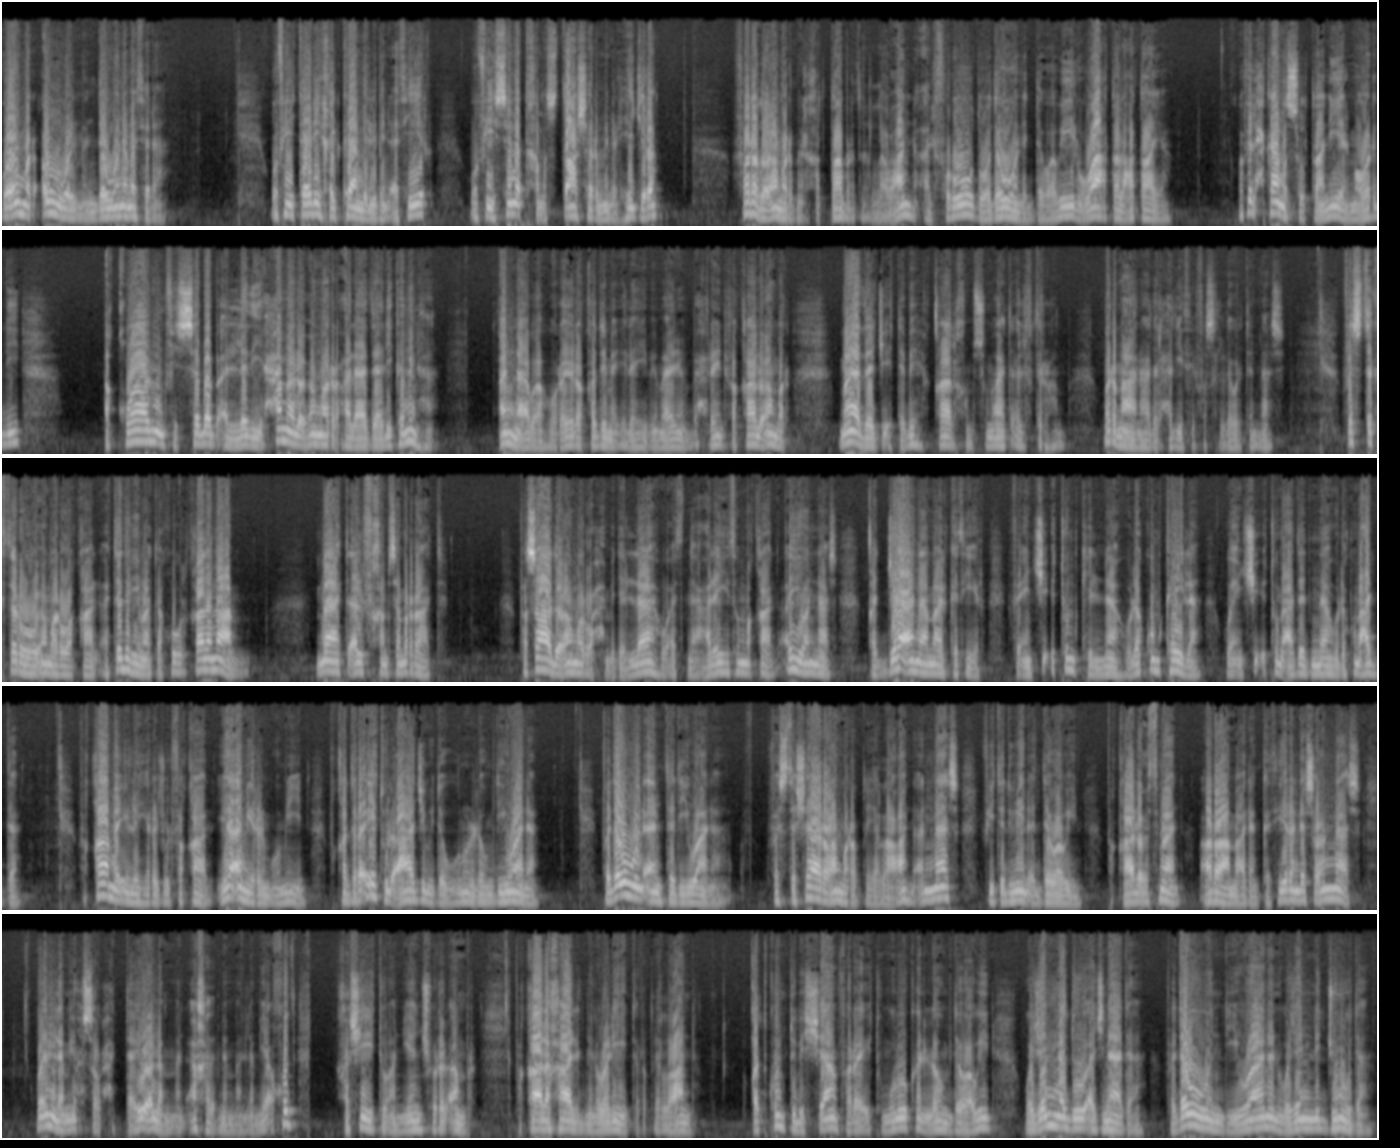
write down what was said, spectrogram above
وعمر أول من دون مثلا. وفي تاريخ الكامل بن أثير وفي سنة 15 من الهجرة فرض عمر بن الخطاب رضي الله عنه الفروض ودون الدواوين وأعطى العطايا. وفي الأحكام السلطانية الموردي أقوال في السبب الذي حمل عمر على ذلك منها. أن أبا هريرة قدم إليه بمال من البحرين فقال عمر ماذا جئت به؟ قال خمسمائة ألف درهم. مر معنا هذا الحديث في فصل دولة الناس. فاستكثره عمر وقال أتدري ما تقول؟ قال نعم مائة ألف خمس مرات. فصعد عمر وحمد الله وأثنى عليه ثم قال أيها الناس قد جاءنا مال كثير فإن شئتم كلناه لكم كيلا وإن شئتم عددناه لكم عدا. فقام إليه رجل فقال يا أمير المؤمنين فقد رأيت الأعاجم يدونون لهم ديوانا. فدون أنت ديوانا فاستشار عمر رضي الله عنه الناس في تدوين الدواوين. فقال عثمان أرى مالا كثيرا يسع الناس وإن لم يحصوا حتى يعلم من أخذ ممن لم يأخذ خشيت أن ينشر الأمر. فقال خالد بن الوليد رضي الله عنه قد كنت بالشام فرأيت ملوكا لهم دواوين وجندوا أجنادا فدون ديوانا وجند جنودا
